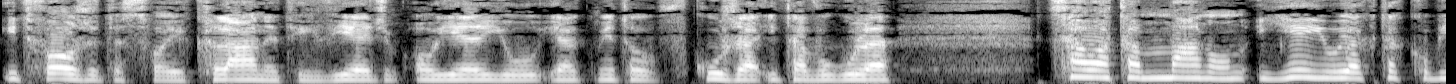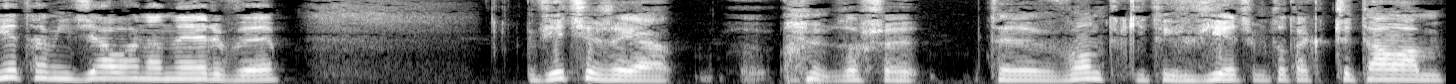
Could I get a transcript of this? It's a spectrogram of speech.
I tworzy te swoje klany tych wiedźm. Ojeju, jak mnie to wkurza i ta w ogóle cała ta Manon, jeju, jak ta kobieta mi działa na nerwy. Wiecie, że ja e, zawsze te wątki tych wiedźm, to tak czytałam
